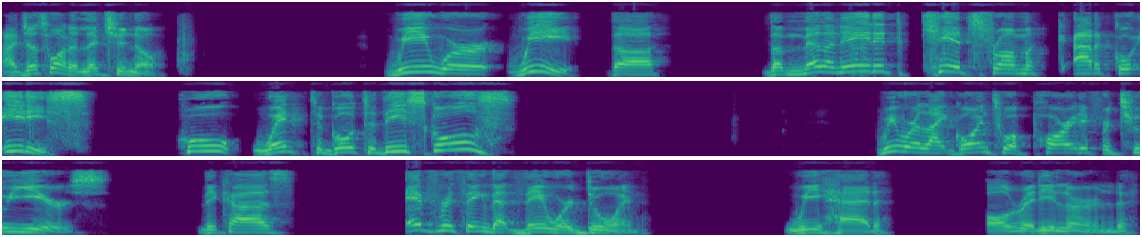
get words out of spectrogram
I just want to let you know. We were, we, the, the melanated kids from Arcoiris who went to go to these schools. We were like going to a party for two years because everything that they were doing, we had already learned.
